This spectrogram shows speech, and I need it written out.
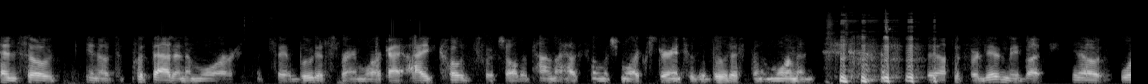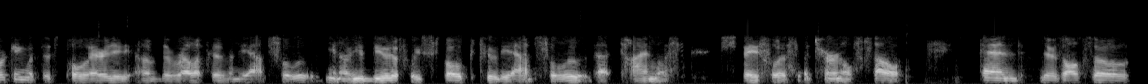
And so, you know, to put that in a more, let's say, a Buddhist framework, I, I code switch all the time. I have so much more experience as a Buddhist than a Mormon. they have to forgive me. But, you know, working with this polarity of the relative and the absolute, you know, you beautifully spoke to the absolute, that timeless spaceless, eternal self. And there's also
